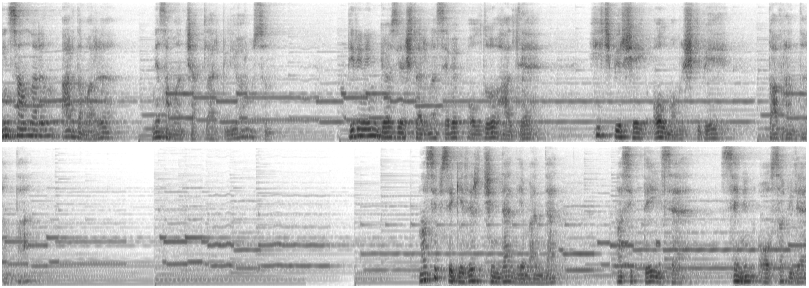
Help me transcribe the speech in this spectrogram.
İnsanların ardamarı ne zaman çatlar biliyor musun? Birinin gözyaşlarına sebep olduğu halde hiçbir şey olmamış gibi davrandığında. Nasipse gelir Çin'den Yemen'den, nasip değilse senin olsa bile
